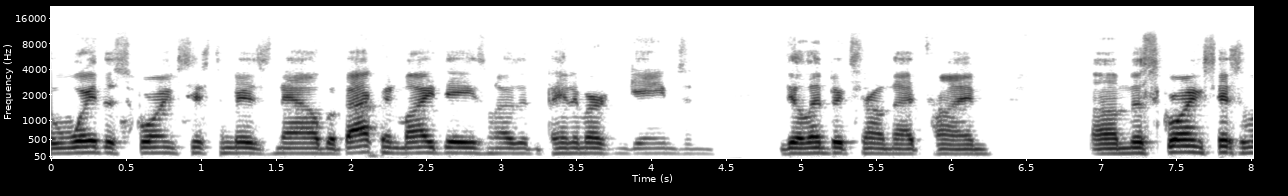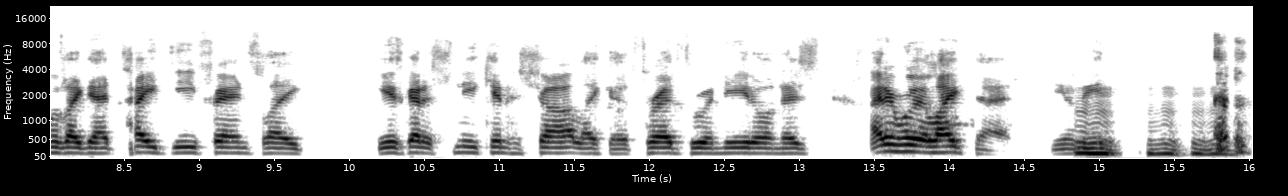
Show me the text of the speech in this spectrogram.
the way the scoring system is now. But back in my days when I was at the Pan American Games and the Olympics around that time, um, the scoring system was like that tight defense. Like he has got to sneak in a shot like a thread through a needle, and there's I didn't really like that. You know what I mean? Mhm, mhm, mhm.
